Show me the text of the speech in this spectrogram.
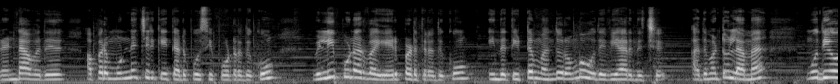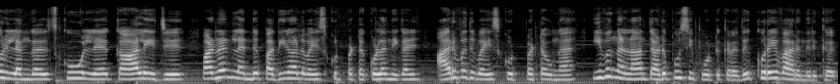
ரெண்டாவது அப்புறம் முன்னெச்சரிக்கை தடுப்பூசி போடுறதுக்கும் விழிப்புணர்வை ஏற்படுத்துறதுக்கும் இந்த திட்டம் வந்து ரொம்ப உதவியா இருந்துச்சு. அது மட்டும் இல்லாம முதியோர் இல்லங்கள் ஸ்கூலு காலேஜ் பன்னெண்டுல இருந்து பதினாலு வயசுக்குட்பட்ட குழந்தைகள் அறுபது வயசுக்குட்பட்டவங்க இவங்கெல்லாம் தடுப்பூசி போட்டுக்கிறது குறைவா இருந்திருக்கு.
